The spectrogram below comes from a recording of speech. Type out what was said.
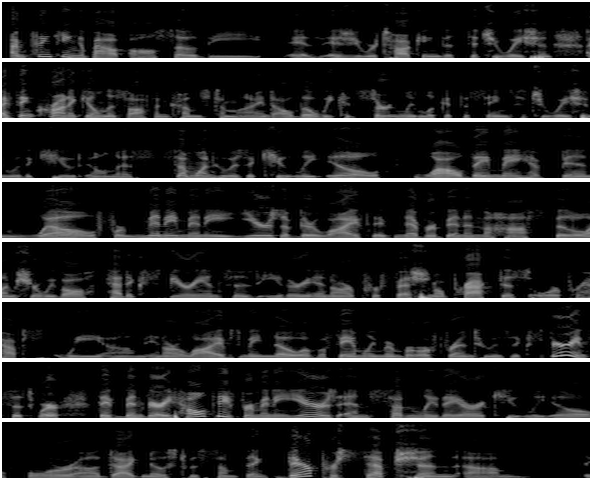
I'm thinking about also the as, as you were talking, the situation, I think chronic illness often comes to mind, although we could certainly look at the same situation with acute illness. Someone who is acutely ill, while they may have been well for many, many years of their life, they've never been in the hospital. I'm sure we've all had experiences either in our professional practice or perhaps we um, in our lives may know of a family member or friend who has experienced this where they've been very healthy for many years and suddenly they are acutely ill or uh, diagnosed diagnosed with something, their perception um,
